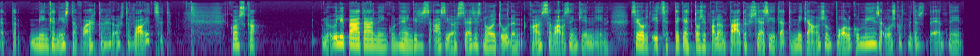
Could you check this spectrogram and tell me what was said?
että minkä niistä vaihtoehdoista valitset. Koska no ylipäätään niin kuin henkisissä asioissa ja siis noituuden kanssa varsinkin, niin se joudut itse tekemään tosi paljon päätöksiä siitä, että mikä on sun polku, mihin sä uskot, mitä sä teet, niin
